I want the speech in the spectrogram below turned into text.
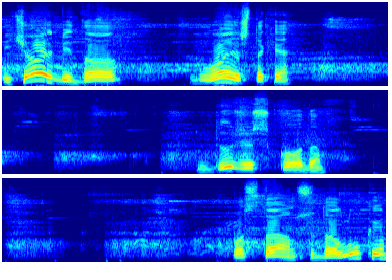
Печаль, біда. Буває ж таке. Дуже шкода. Поставимо сюди луки.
